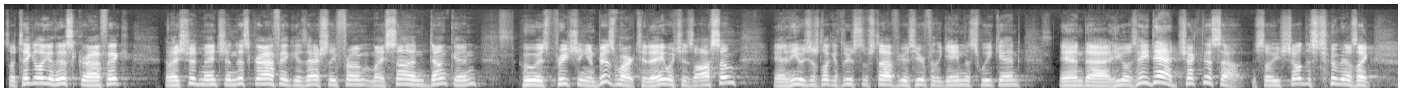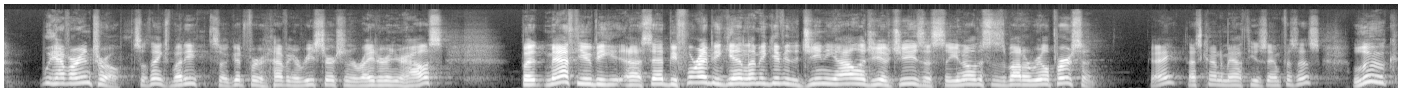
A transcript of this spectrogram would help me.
So take a look at this graphic. And I should mention this graphic is actually from my son, Duncan, who is preaching in Bismarck today, which is awesome. And he was just looking through some stuff. He was here for the game this weekend. And uh, he goes, Hey, Dad, check this out. And so he showed this to me. I was like, We have our intro. So thanks, buddy. So good for having a researcher and a writer in your house. But Matthew be, uh, said, Before I begin, let me give you the genealogy of Jesus so you know this is about a real person. Okay? That's kind of Matthew's emphasis. Luke,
